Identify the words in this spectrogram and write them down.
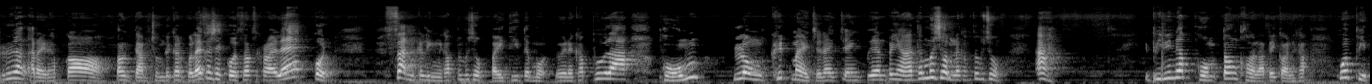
เรื่องอะไรนะครับ ก็ต้องติดตามชมด้วยกันกดไลค์กดแชร์กด subscribe และกดสั่นกระดิ่งนะครับท่านผู้ชมไปที่เต็มหมดด้วยนะครับเพื่อเวลาผมลงคลิปใหม่จะได้แจ้งเตือนไปหาท่านผู้ชมนะครับท่านผู้ชมอะ พีนี้นะผมต้องขอลาไปก่อนนะครับ พูดผิด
